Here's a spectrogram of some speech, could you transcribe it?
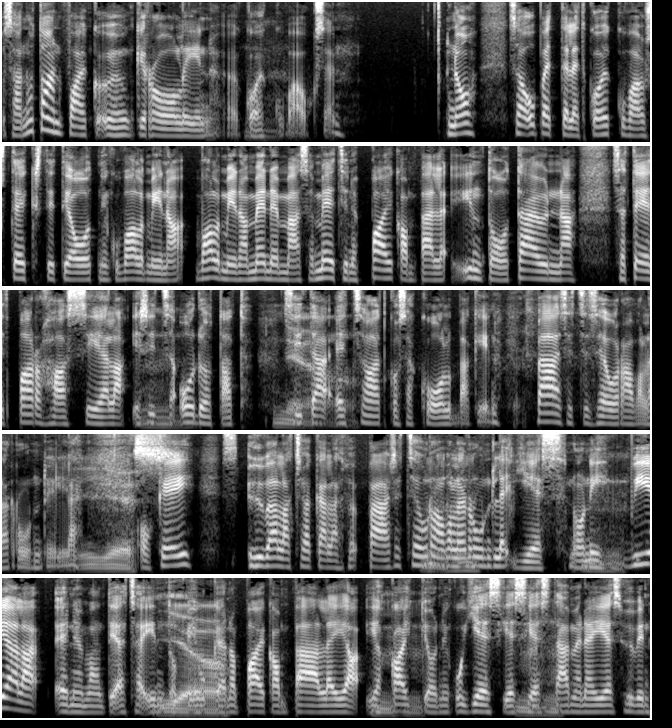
sanotaan vaikka johonkin rooliin äh, koekuvauksen. No, sä opettelet koekuvaustekstit ja oot niinku valmiina, valmiina menemään. Sä meet sinne paikan päälle intoa täynnä, sä teet parhaas siellä ja sit sä odotat sitä, Joo. että saatko sä callbackin. Pääset sä seuraavalle rundille. Yes. Okei, S- hyvällä tsäkällä pääset seuraavalle mm. rundille, yes. No niin, mm. vielä enemmän, tiedät sä, into piukeena paikan päälle ja, ja kaikki on niinku yes, yes, yes, tämä menee yes hyvin.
